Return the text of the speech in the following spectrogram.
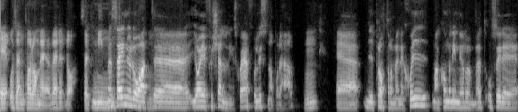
Eh, och sen tar de över då. Så att min... Men säg nu då att eh, jag är försäljningschef och lyssnar på det här. Mm, Eh, vi pratar om energi, man kommer in i rummet och så är det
